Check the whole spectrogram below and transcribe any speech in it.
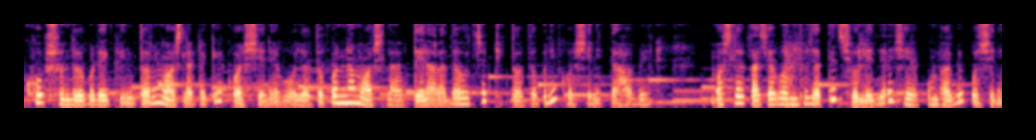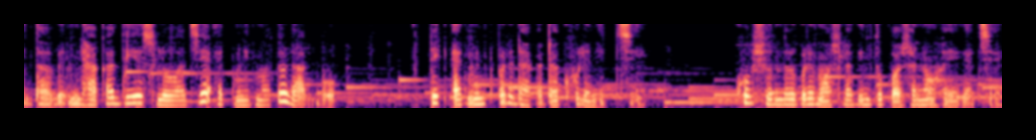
খুব সুন্দর করে কিন্তু আমি মশলাটাকে কষিয়ে নেব। যতক্ষণ না মশলার তেল আলাদা হচ্ছে, ঠিক ততক্ষণই কষিয়ে নিতে হবে। মশলার কাঁচা গন্ধ যাতে চলে যায়, সেরকমভাবে কষিয়ে নিতে হবে। ঢাকা দিয়ে স্লো আছে এক মিনিট মতো রাখব। ঠিক এক মিনিট পরে ঢাকাটা খুলে নিচ্ছি। খুব সুন্দর করে মশলা কিন্তু কষানো হয়ে গেছে।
